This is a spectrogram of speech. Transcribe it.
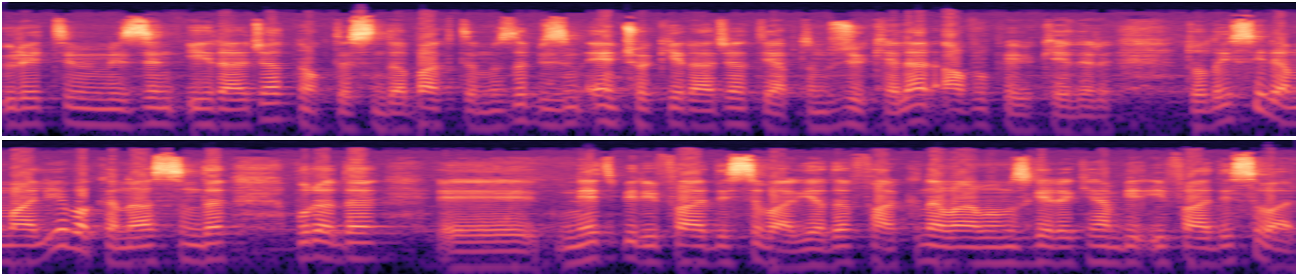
üretimimizin ihracat noktasında baktığımızda bizim en çok ihracat yaptığımız ülkeler Avrupa ülkeleri. Dolayısıyla Maliye Bakanı aslında burada e, net bir ifadesi var ya da farkına varmamız gereken bir ifadesi var.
